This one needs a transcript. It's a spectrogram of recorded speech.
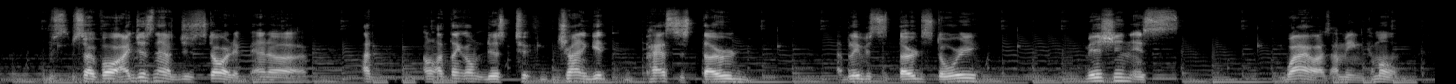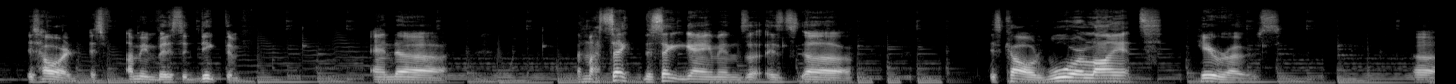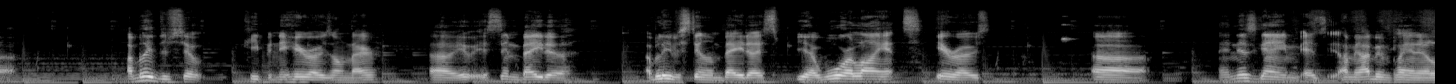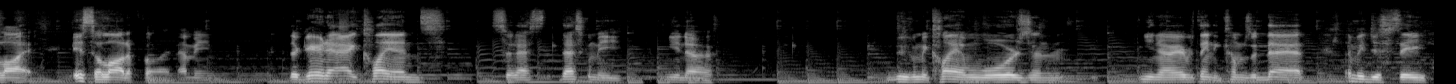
so far, I just now just started, and uh, I I think I'm just t- trying to get past this third. I believe it's the third story mission. Is wow. I mean, come on, it's hard. It's I mean, but it's addictive, and uh, my sec the second game is is uh it's called War Alliance Heroes. Uh, I believe they're still keeping the heroes on there. Uh, it, it's in beta. I believe it's still in beta. It's yeah, War Alliance Heroes. Uh, and this game is. I mean, I've been playing it a lot. It's a lot of fun. I mean, they're going to add clans, so that's that's gonna be, you know, there's gonna be clan wars and you know everything that comes with that. Let me just see.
